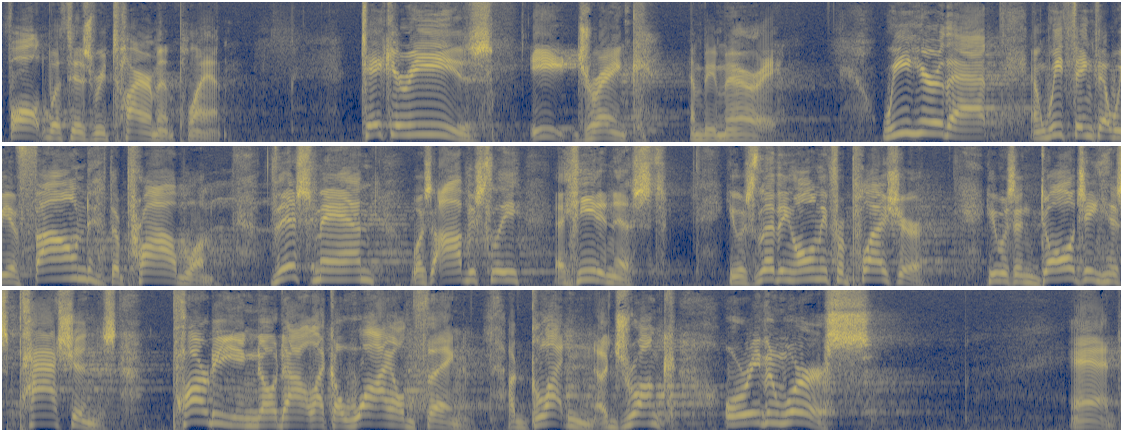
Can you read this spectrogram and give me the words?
fault with his retirement plan. Take your ease, eat, drink, and be merry. We hear that and we think that we have found the problem. This man was obviously a hedonist. He was living only for pleasure. He was indulging his passions, partying, no doubt, like a wild thing, a glutton, a drunk, or even worse. And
